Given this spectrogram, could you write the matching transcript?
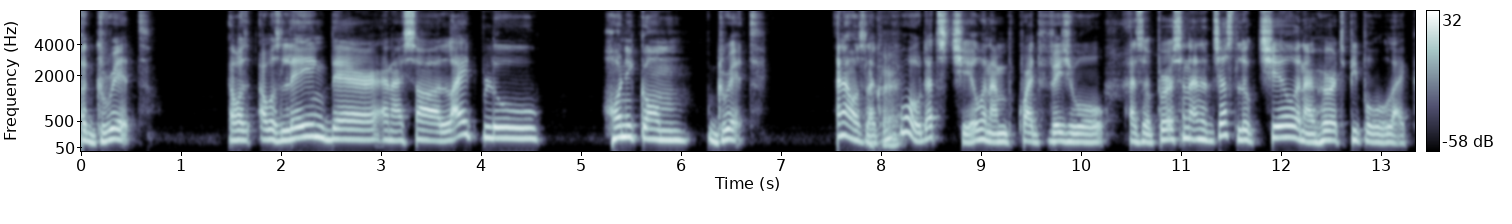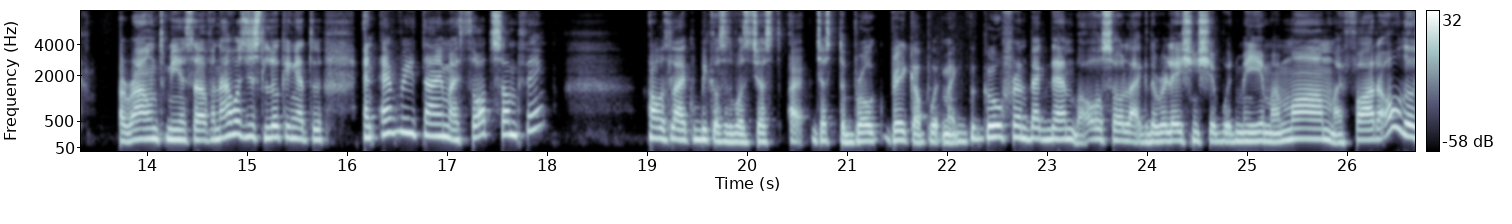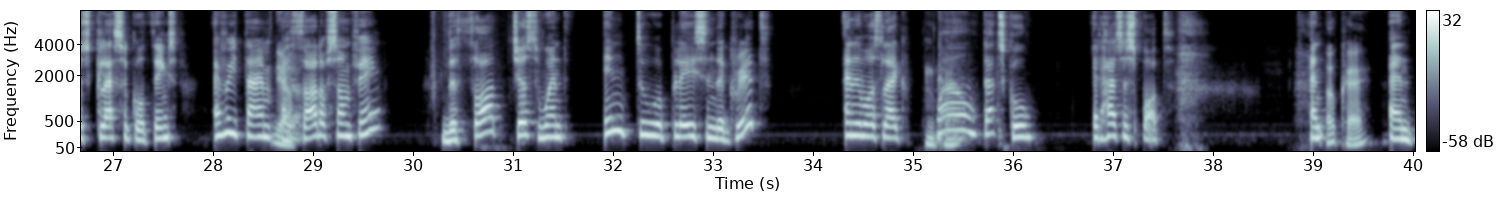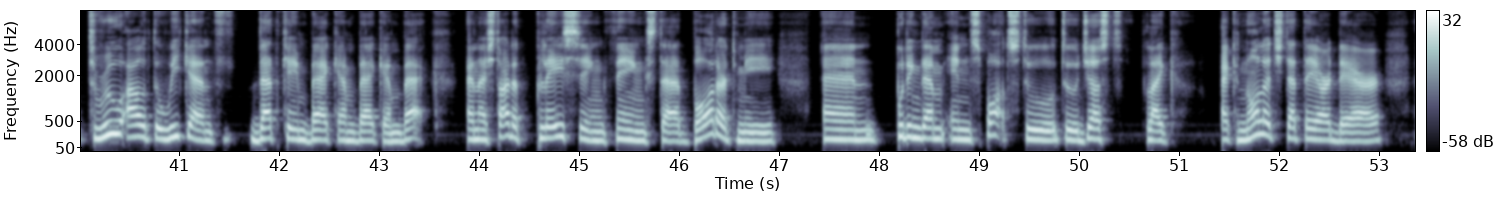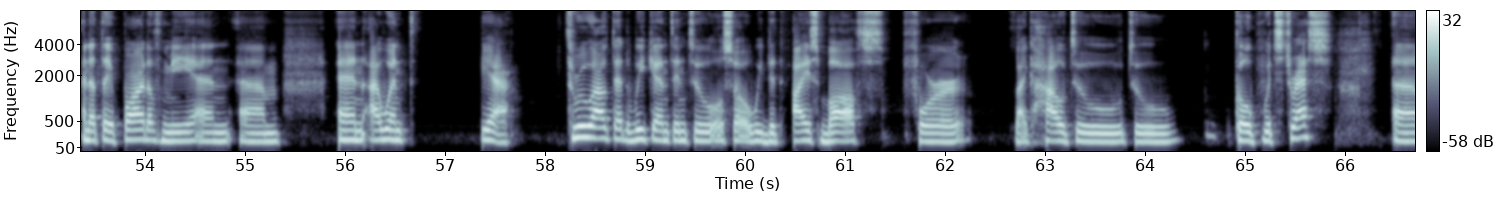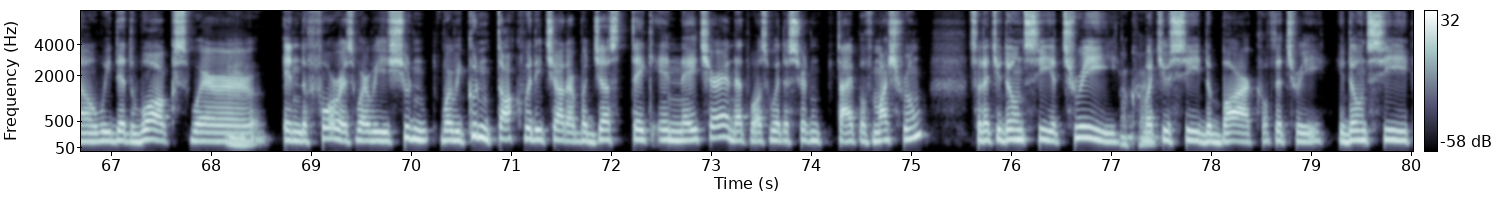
a grit. I was I was laying there and I saw a light blue honeycomb grit. And I was like, Okay. whoa, that's chill. And I'm quite visual as a person. And it just looked chill. And I heard people like around me and stuff. And I was just looking at the, and every time I thought something, I was like, because it was just uh, just the broke breakup with my girlfriend back then, but also like the relationship with me and my mom, my father, all those classical things. Every time I thought of something, the thought just went into a place in the grid, and it was like, Okay. well, that's cool. It has a spot. And okay. And throughout the weekend, that came back and back and back. And I started placing things that bothered me and putting them in spots to to just like acknowledge that they are there and that they're part of me and um and i went yeah throughout that weekend into also we did ice baths for like how to to cope with stress uh, we did walks where Mm. in the forest where we shouldn't where we couldn't talk with each other but just take in nature and that was with a certain type of mushroom so that you don't see a tree Okay. but you see the bark of the tree you don't see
